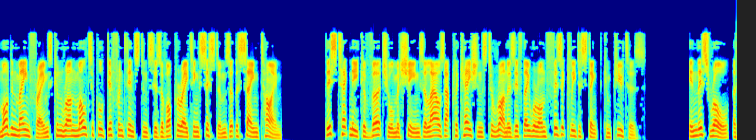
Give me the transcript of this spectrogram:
Modern mainframes can run multiple different instances of operating systems at the same time. This technique of virtual machines allows applications to run as if they were on physically distinct computers. In this role, a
